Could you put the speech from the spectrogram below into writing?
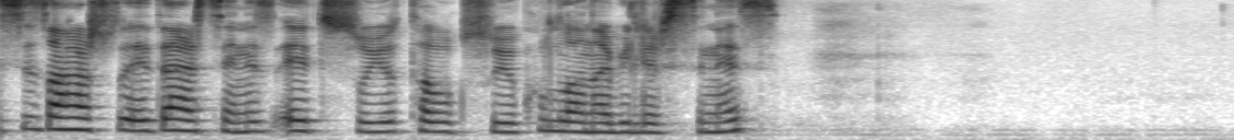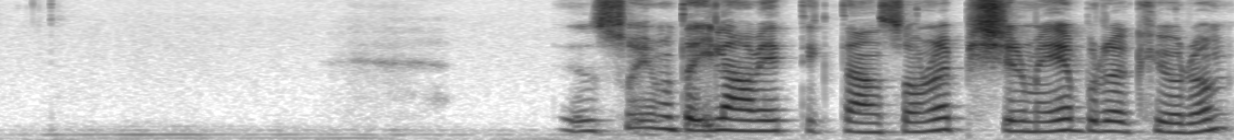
Siz arzu ederseniz et suyu, tavuk suyu kullanabilirsiniz. Suyumu da ilave ettikten sonra pişirmeye bırakıyorum.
